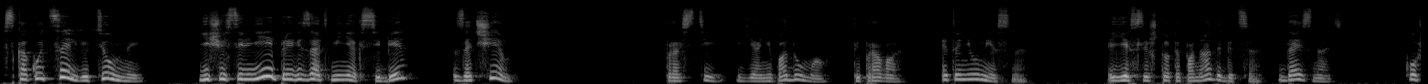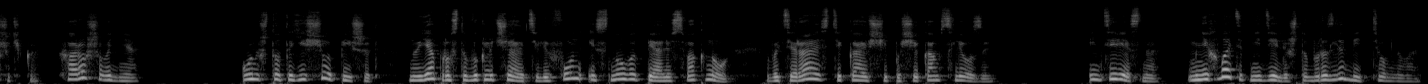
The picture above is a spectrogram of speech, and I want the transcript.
С какой целью, темный? Еще сильнее привязать меня к себе? Зачем? Прости, я не подумал. Ты права. Это неуместно. Если что-то понадобится, дай знать. Кошечка, хорошего дня. Он что-то еще пишет, но я просто выключаю телефон и снова пялюсь в окно, вытирая стекающие по щекам слезы. Интересно, мне хватит недели, чтобы разлюбить темного?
